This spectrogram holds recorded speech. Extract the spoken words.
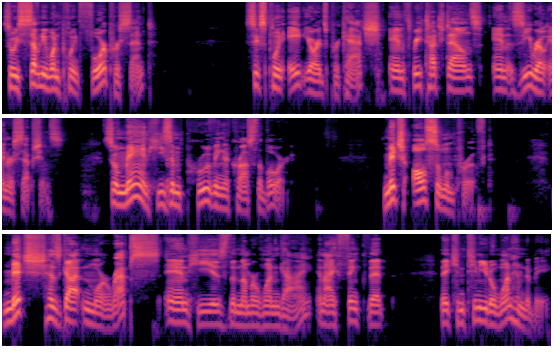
So he's 71.4%, 6.8 yards per catch, and three touchdowns and zero interceptions. So, man, he's improving across the board. Mitch also improved. Mitch has gotten more reps, and he is the number one guy. And I think that they continue to want him to be.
